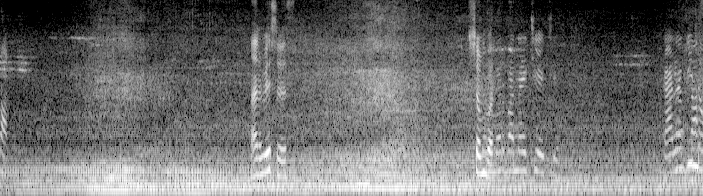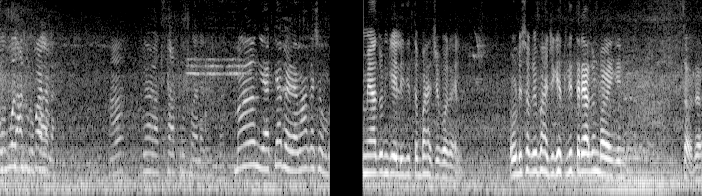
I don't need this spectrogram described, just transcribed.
साठ. आणि वीस वीस शंभर बनायची याची. कारण की नव्वद रुपयाला. हा? भेळा साठ रुपयाला घेतला. मग या त्या भेळ्या मागा शंभर. मी अजून गेली तिथं भाजी बघायला. एवढी सगळी भाजी घेतली तरी अजून बघायला गेली. चौदा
